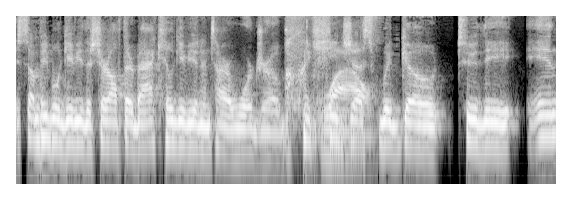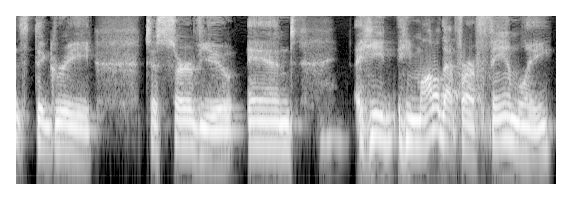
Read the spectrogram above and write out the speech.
some people give you the shirt off their back, he'll give you an entire wardrobe. Like he wow. just would go to the nth degree to serve you. And he he modeled that for our family,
